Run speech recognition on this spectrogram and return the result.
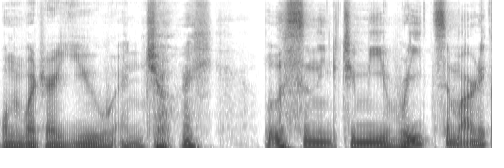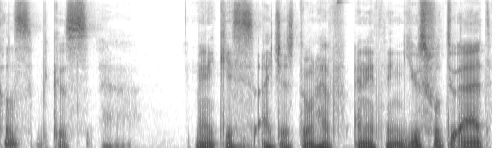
on whether you enjoy listening to me read some articles because uh, many cases I just don't have anything useful to add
